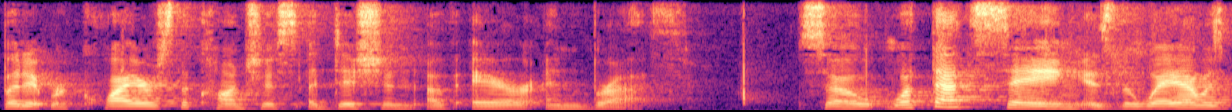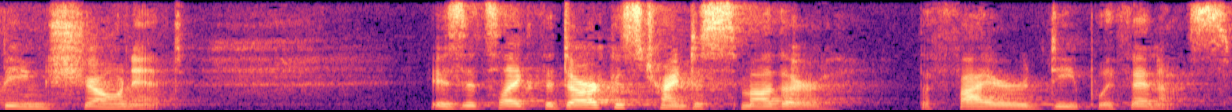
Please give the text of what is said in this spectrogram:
but it requires the conscious addition of air and breath. So, what that's saying is the way I was being shown it is it's like the dark is trying to smother the fire deep within us.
